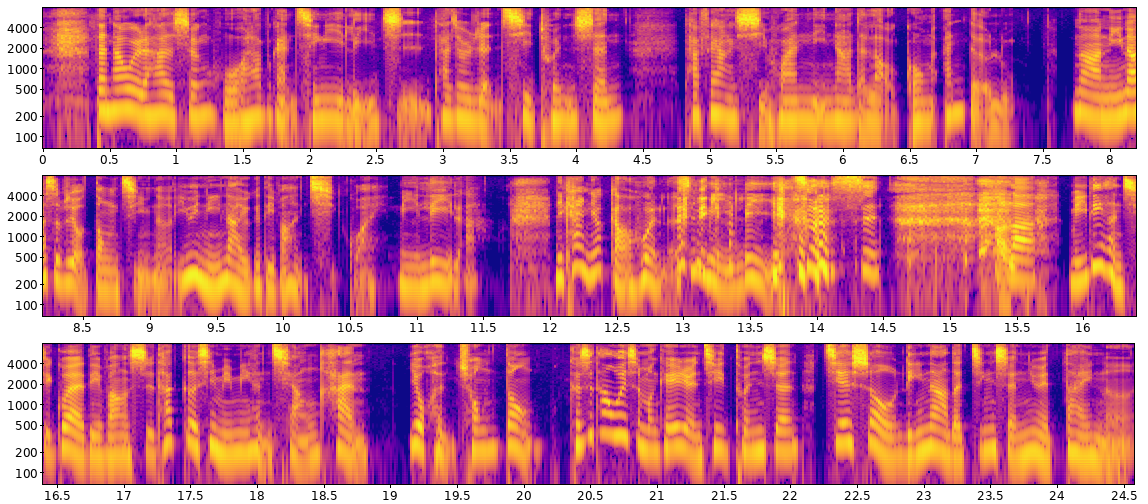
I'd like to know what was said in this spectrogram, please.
但她为了她的生活，她不敢轻易离职，她就忍气吞声。她非常喜欢妮娜的老公安德鲁。那妮娜是不是有动机呢？因为妮娜有个地方很奇怪，米莉啦。你看，你又搞混了，是米莉，是不是？好了，米莉很奇怪的地方是，她个性明明很强悍，又很冲动，可是她为什么可以忍气吞声接受妮娜的精神虐待呢？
